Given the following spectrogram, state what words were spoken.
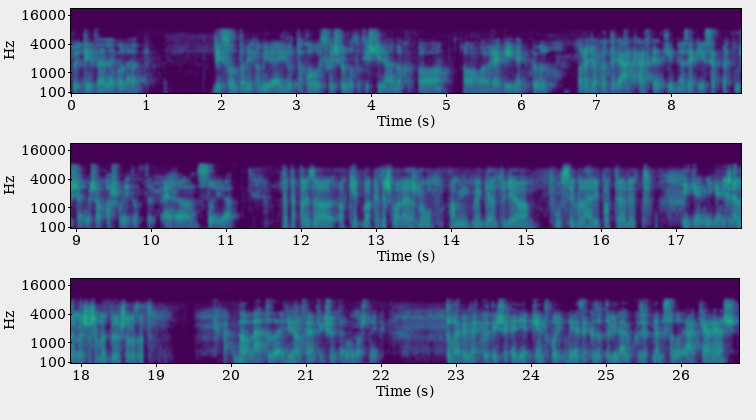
öt évvel legalább. Viszont ami, amire eljutottak ahhoz, hogy sorozatot is csinálnak a, a regényekből, arra gyakorlatilag át, át kellett írni az egészet, mert túlságosan hasonlított erre a sztorira. Tehát akkor ez a, a két balkezes varázsló, ami megjelent ugye a 20 évvel a Harry Potter előtt. Igen, igen. És ellenben sosem lett belőle sorozat. Na, látod, egy olyan fanfiction elolvasnék. További megkötések egyébként, hogy, hogy ezek között a világok között nem szabad átjárás,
